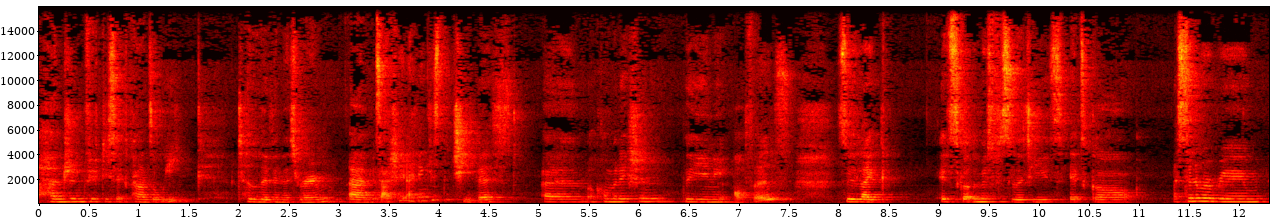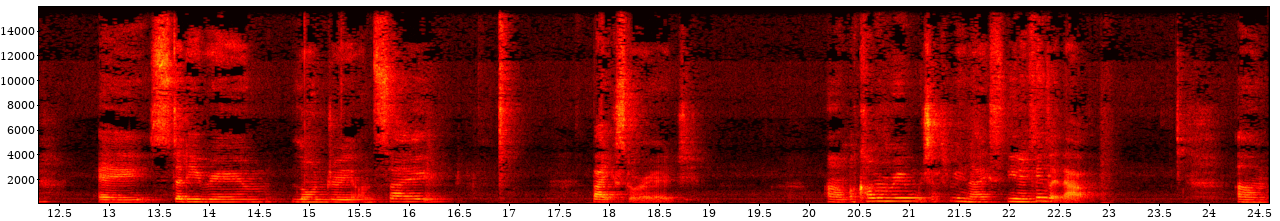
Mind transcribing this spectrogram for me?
156 pounds a week to live in this room. Um, it's actually, I think it's the cheapest um, accommodation the uni offers. So like, it's got the most facilities. It's got a cinema room, a study room, laundry on site, bike storage, um, a common room, which is actually really nice. You know, things like that. Um,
